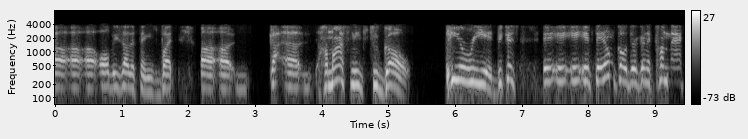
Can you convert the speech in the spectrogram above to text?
uh, uh, uh, all these other things. But Hamas needs to go, period. Because if they don't go, they're going to come back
